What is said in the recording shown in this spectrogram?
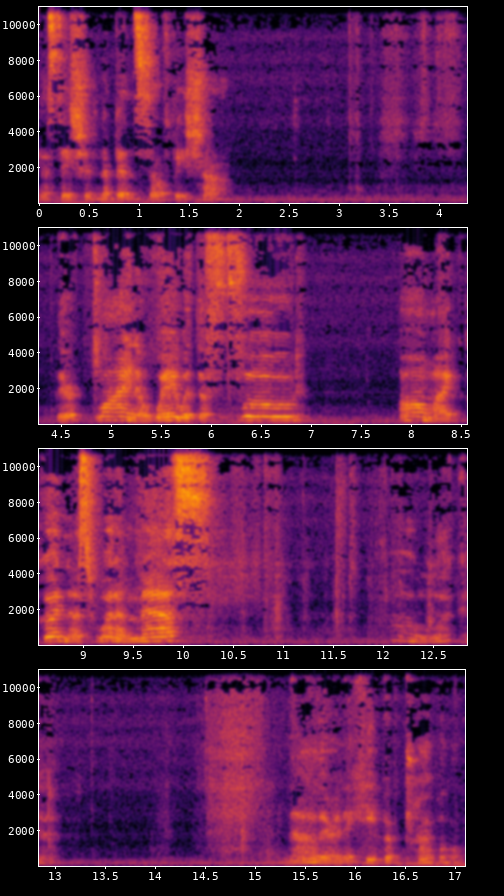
Guess they shouldn't have been selfish, huh? They're flying away with the food. Oh my goodness, what a mess. Oh, look at Now they're in a heap of trouble.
